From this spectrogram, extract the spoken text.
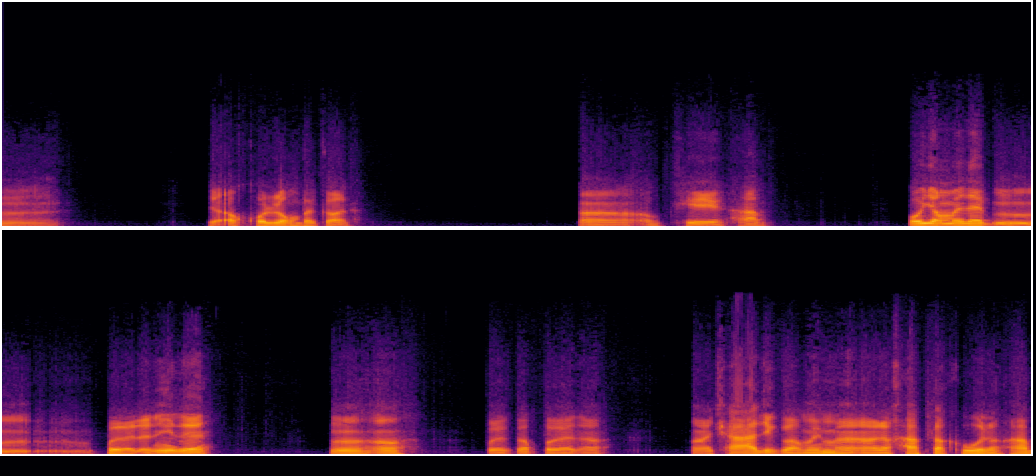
อืม เดี๋ยวเอาคนลงไปก่อน อ่า โอเคครับ โอ้ยังไม่ได้เปิดอันนี้เลย อืมเอาเปิดก็เปิดอะมาช้าดีกว่าไม่มาเอานะครับ สักครู่นะครับ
